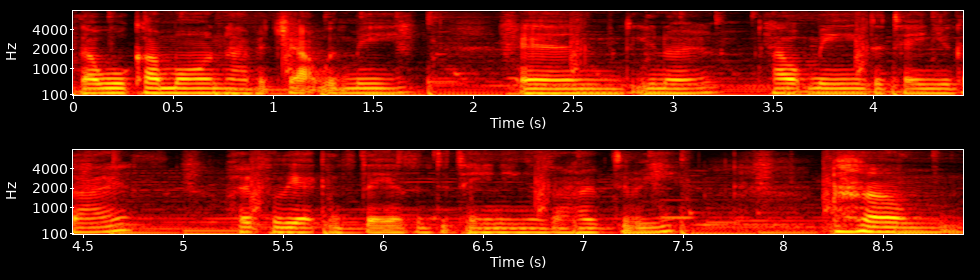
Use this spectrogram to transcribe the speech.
that will come on, have a chat with me, and, you know, help me entertain you guys. Hopefully, I can stay as entertaining as I hope to be. Um,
